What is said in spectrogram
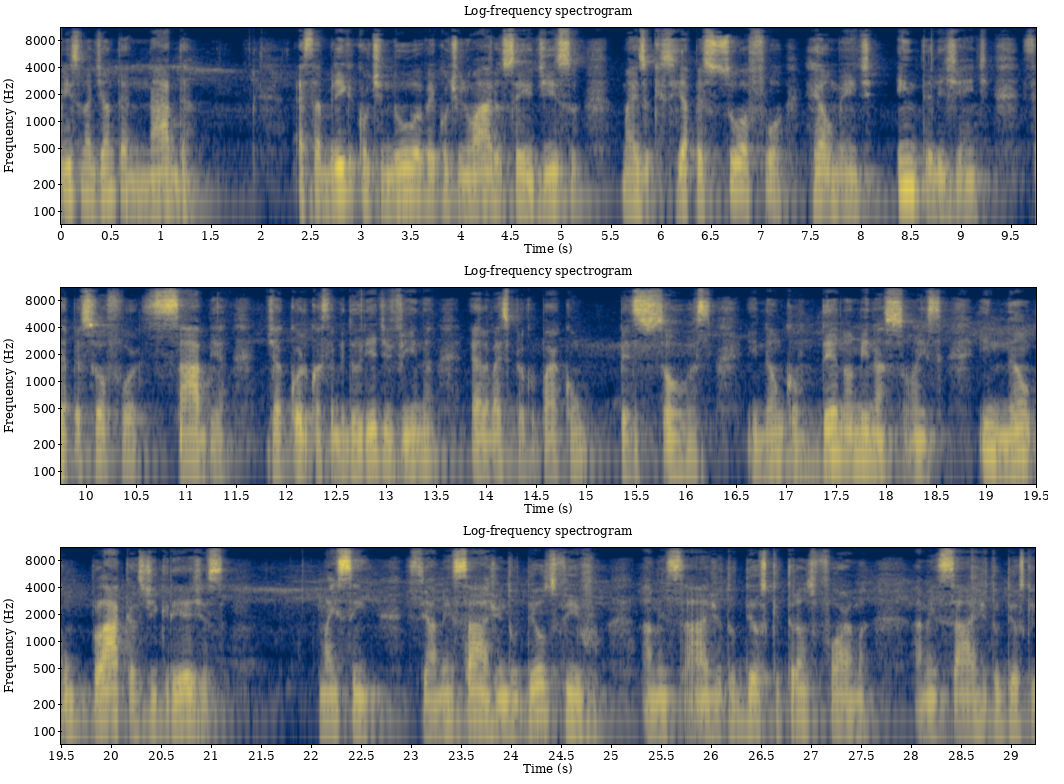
isso não adianta nada. Essa briga continua, vai continuar, eu sei disso, mas o que se a pessoa for realmente inteligente, se a pessoa for sábia, de acordo com a sabedoria divina, ela vai se preocupar com pessoas e não com denominações e não com placas de igrejas, mas sim se a mensagem do Deus vivo, a mensagem do Deus que transforma, a mensagem do Deus que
